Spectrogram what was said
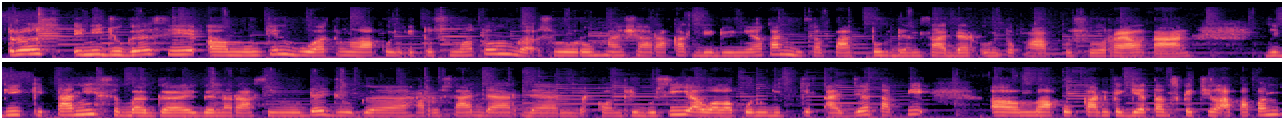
Terus ini juga sih uh, mungkin buat ngelakuin itu semua tuh nggak seluruh masyarakat di dunia kan bisa patuh dan sadar untuk ngapus surel kan. Jadi kita nih sebagai generasi muda juga harus sadar dan berkontribusi ya walaupun dikit aja tapi uh, melakukan kegiatan sekecil apa pun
